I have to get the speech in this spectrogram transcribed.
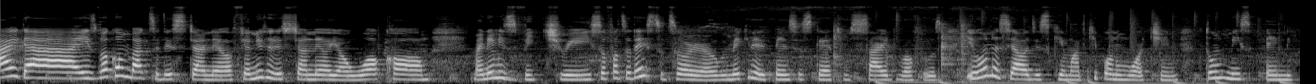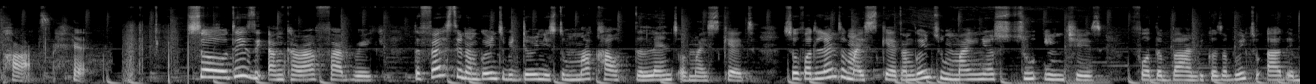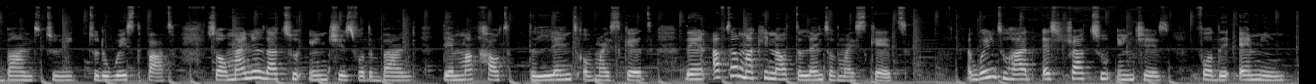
hi guys. Welcome back to this channel. If you're new to this channel you're welcome. My name is victory. So for today's tutorial we're making a pencil skirt with side ruffles. If you want to see how this came out? Keep on watching. Don't miss any part so this is the ankara fabric. The first thing i'm going to be doing is to mark out the length of my skirt. So for the length of my skirt i'm going to minus two inches for the band because i'm going to add a band to it to the waist part. So i'll minus that two inches for the band then mark out the length of my skirt. Then after marking out the length of my skirt i'm going to add extra two inches for the hemming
